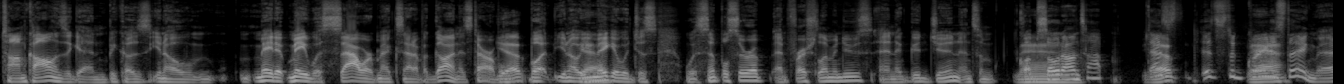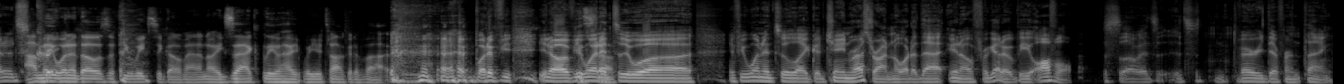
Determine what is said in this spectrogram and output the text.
Tom Collins again because you know made it made with sour mix out of a gun. It's terrible. Yep. But you know yeah. you make it with just with simple syrup and fresh lemon juice and a good gin and some club Man. soda on top. That's yep. it's the greatest thing, man. It's I great. made one of those a few weeks ago, man. I know exactly how, what you're talking about. but if you you know if you Good went stuff. into uh if you went into like a chain restaurant and ordered that, you know, forget it, it would be awful. So it's it's a very different thing.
